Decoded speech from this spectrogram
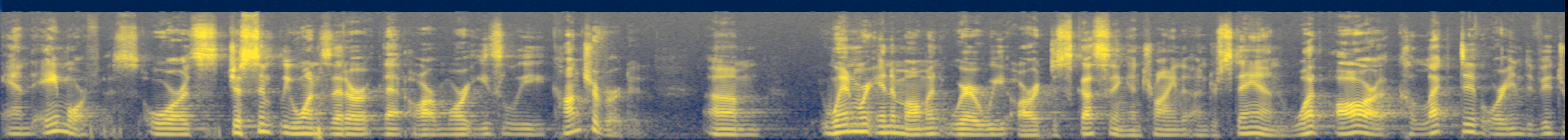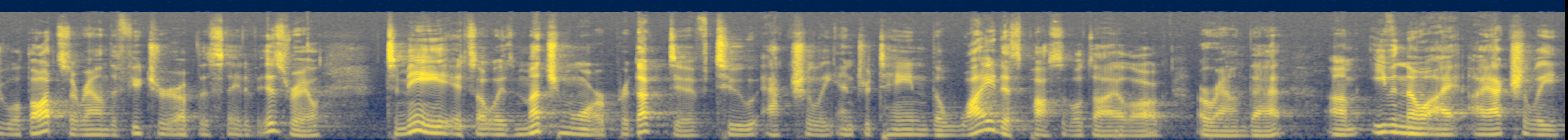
and amorphous, or just simply ones that are, that are more easily controverted. Um, when we're in a moment where we are discussing and trying to understand what are collective or individual thoughts around the future of the state of Israel, to me, it's always much more productive to actually entertain the widest possible dialogue around that um, even though I, I actually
